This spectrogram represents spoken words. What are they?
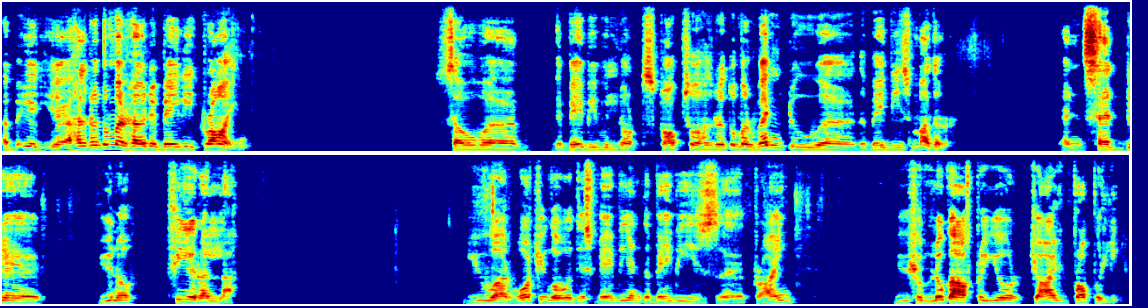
Hazrat Umar heard a baby crying. So uh, the baby will not stop. So Hazrat Umar went to uh, the baby's mother and said, uh, You know, fear Allah. You are watching over this baby, and the baby is uh, crying. You should look after your child properly.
